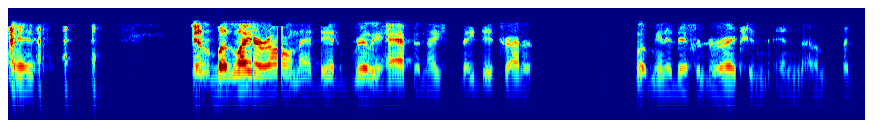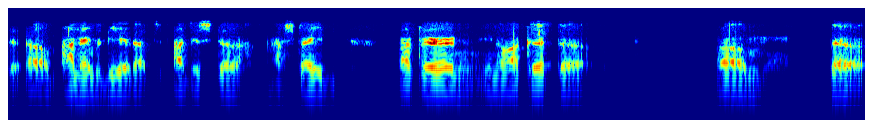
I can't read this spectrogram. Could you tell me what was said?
and and- but later on, that did really happen. They they did try to put me in a different direction, and um, but uh, I never did. I I just uh, I stayed out there, and you know I cut the um the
